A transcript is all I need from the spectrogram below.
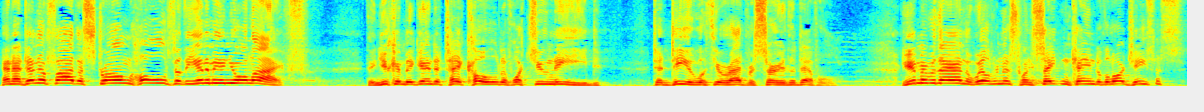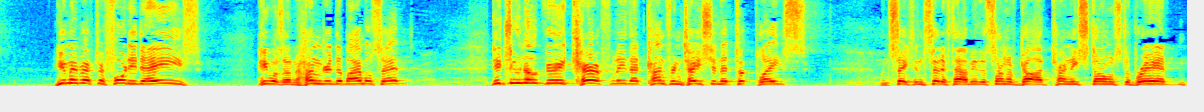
and identify the strongholds of the enemy in your life, then you can begin to take hold of what you need to deal with your adversary, the devil. Do you remember there in the wilderness when Satan came to the Lord Jesus? Do you remember after 40 days he was an hungered, the Bible said? Did you note very carefully that confrontation that took place? When Satan said, If thou be the Son of God, turn these stones to bread.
